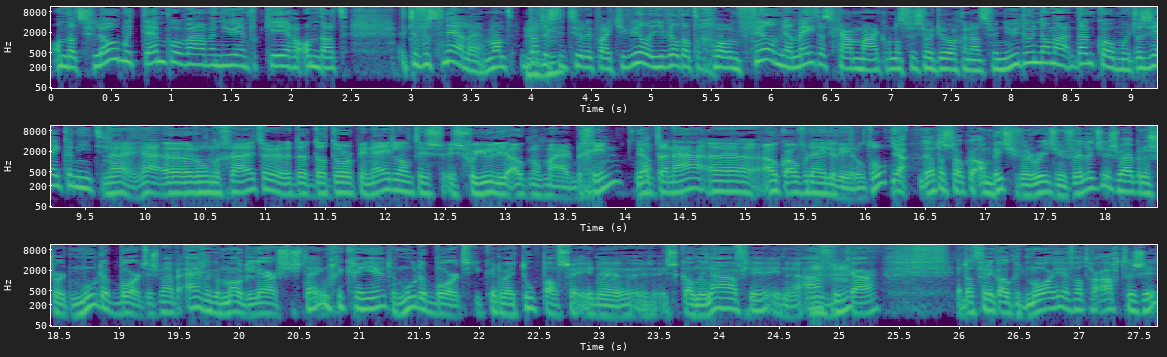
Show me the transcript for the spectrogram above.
om dat slome tempo waar we nu in verkeren, om dat te versnellen? Want dat is Mhm. natuurlijk wat je wil. Je wil dat er gewoon veel meer meters gaan maken. Want als we zo doorgaan als we nu doen, dan, dan komen we er zeker niet. Nee, ja, eh, Ronde Gruiter, dat, dat dorp in Nederland is, is voor jullie ook nog maar het begin. Ja. Want daarna eh, ook over de hele wereld, toch? Ja, dat is ook de ambitie van Region Villages. Wij hebben een soort moederbord. Dus wij hebben eigenlijk een modulair systeem gecreëerd. Een moederbord die kunnen wij toepassen in eh, Scandinavië, in eh, Afrika. En dat vind ik ook het mooie wat erachter zit.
